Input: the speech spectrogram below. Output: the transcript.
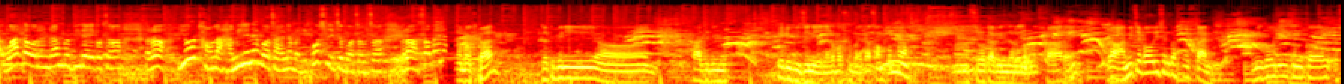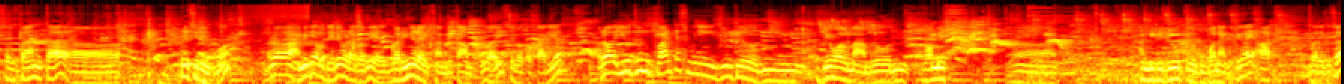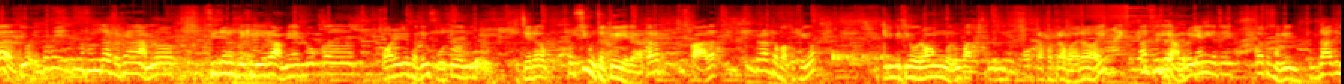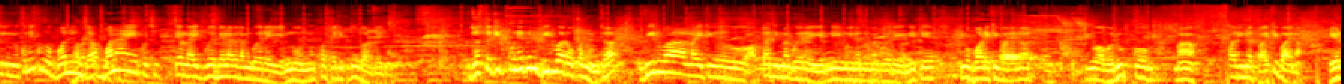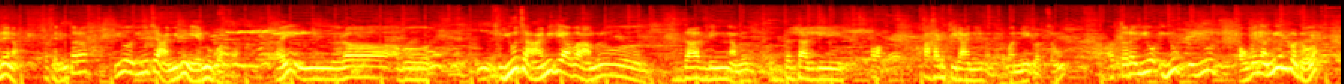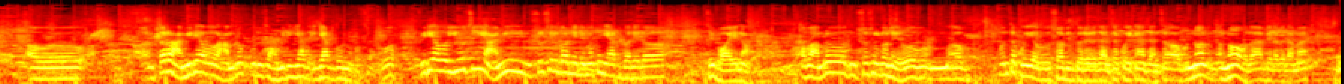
वातावरण राम्रो दिइरहेको छ र यो ठाउँलाई हामीले नै बचाएन भने कसले चाहिँ बचाउँछ? र सबैलाई नमस्कार। जति पनि दार्जिलिङ टेलिभिजन हेरेर बस्नुभएका सम्पूर्ण श्रोताबिन्दलाई नमस्कार है। र हामी चाहिँ गौरी शङ्कर संस्थान हामी गौरी शङ्कर संस्थानका प्रेसिडेन्ट हो। र हामीले अब धेरैवटा गरि गरि नै रहेको छ हामीले कामहरू है सेवाको कार्य। र यो जुन प्लान्टेस मुनि जुन त्यो देवालमा हाम्रो रमेश हामीले जो त्यो बनाएको थियो है आर्ट गरेको छ। त्यो एकदमै एकदम सुन्दर छ। त्यहाँ हाम्रो सिजनर्सदेखि लिएर हाम्रो यहाँ लोकल फरेनर्सहरूले पनि फोटोहरू खिचेर खुसी हुन्छ त्यो हेरेर। तर त्यसको हालत डरलाग्दो भएको थियो। किनकि त्यो रङहरू पनि पत पत्र पत्र भएर है। अनि फेरि हाम्रो यहाँनिर चाहिँ कस्तो छ भने दार्जिलिङमा कुनै कुरो बनिन्छ। बनाएपछि त्यसलाई गए बेला बेलामा गएर हेर्नु ओर्नु कसैले पनि गर्दैन। जस्तो कि कुनै पनि बिरुवा रोपन हुन्छ बिरुवालाई त्यो हप्ता दिनमा गएर हेर्ने महिना दिनमा गएर हेर्ने त्यो त्यो बढ्यो कि भएन त्यो अब रुखकोमा परिणत भयो कि भएन हेर्दैन कसरी तर यो यो चाहिँ हामीले हेर्नुपर्छ है? र अब यो चाहिँ हामीले अब हाम्रो दार्जिलिङ हाम्रो दार्जिलिङ प- पाहाडकी रानी भनेर भन्ने गर्छौँ। तर यो यो यो ठाउँ पनि मेन रोड हो। अब तर हामीले अब हाम्रो कुरो चाहिँ हामीले याद याद गर्नुपर्छ हो। फेरि अब यो चाहिँ हामी सोसियल गर्नेले मात्रै याद गरेर चाहिँ भएन। अब हाम्रो सोसियल गर्नेहरू अब पनि त कोही अब सर्भिस गरेर जान्छ कोही कहाँ जान्छ अब न नहोला बेला बेलामा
